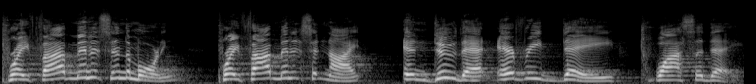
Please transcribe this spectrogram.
Pray five minutes in the morning, pray five minutes at night, and do that every day, twice a day.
